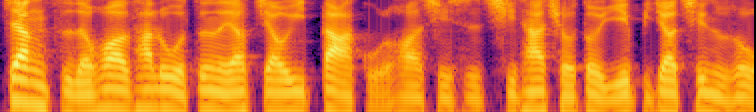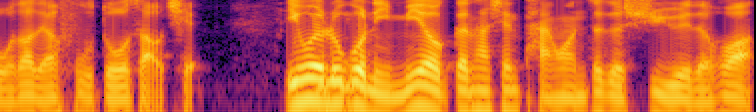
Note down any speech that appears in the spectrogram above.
这样子的话，他如果真的要交易大股的话，其实其他球队也比较清楚，说我到底要付多少钱。因为如果你没有跟他先谈完这个续约的话，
